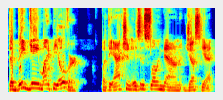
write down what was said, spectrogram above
The big game might be over, but the action isn't slowing down just yet.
